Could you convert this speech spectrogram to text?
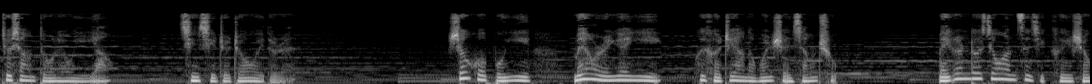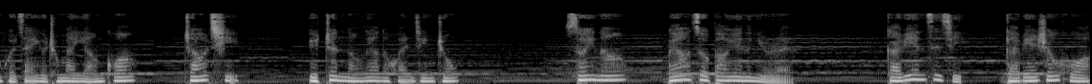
就像毒瘤一样，侵袭着周围的人。生活不易，没有人愿意会和这样的瘟神相处。每个人都希望自己可以生活在一个充满阳光、朝气与正能量的环境中。所以呢，不要做抱怨的女人，改变自己，改变生活，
